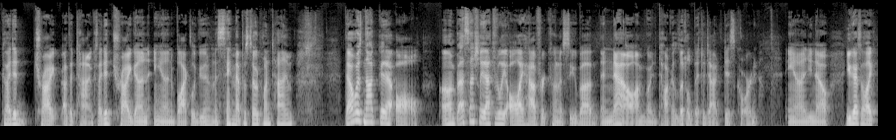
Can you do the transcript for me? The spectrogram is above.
because I did try at the time because I did Trigun and Black Lagoon in the same episode one time. That was not good at all. Um, but essentially, that's really all I have for Konosuba. And now I'm going to talk a little bit about Discord. And you know, you guys are like,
